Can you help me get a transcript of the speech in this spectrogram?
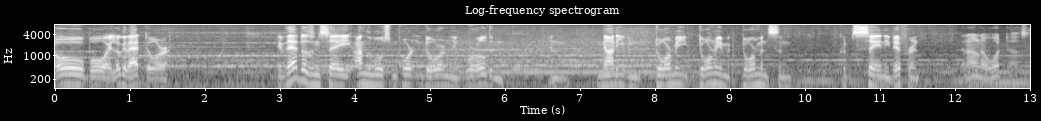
Oh boy, look at that door. If that doesn't say I'm the most important door in the world and and not even Dormy Dormy McDormandson could say any different, then I don't know what does.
